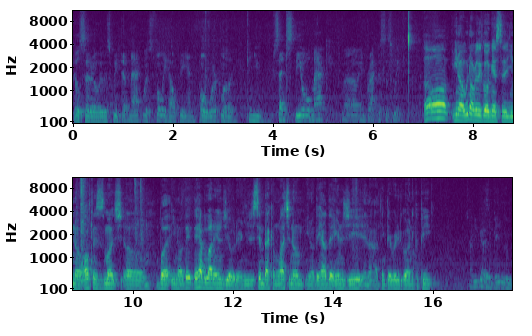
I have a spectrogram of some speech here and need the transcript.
Bill said earlier this week that Mac was fully healthy and full workload. Can you sense the old Mac uh, in practice this week? Uh, you know, we don't really go against the you know offense as much, um, but you know they, they have a lot of energy over there, and you just sit back and watching them. You know, they have that energy, and I think they're ready to go out and compete. John, you guys have beaten them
